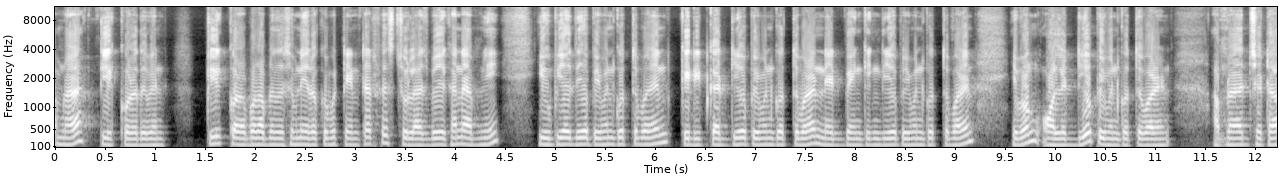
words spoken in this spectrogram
আপনারা ক্লিক করে দেবেন। ক্লিক করার পর আপনাদের সামনে এরকম একটা ইন্টারফেস চলে আসবে। এখানে আপনি ইউপিআই দিয়ে পেমেন্ট করতে পারেন ক্রেডিট কার্ড দিয়েও পেমেন্ট করতে পারেন নেট ব্যাঙ্কিং দিয়েও পেমেন্ট করতে পারেন এবং ওয়ালেট দিয়েও পেমেন্ট করতে পারেন। আপনারা যেটা,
